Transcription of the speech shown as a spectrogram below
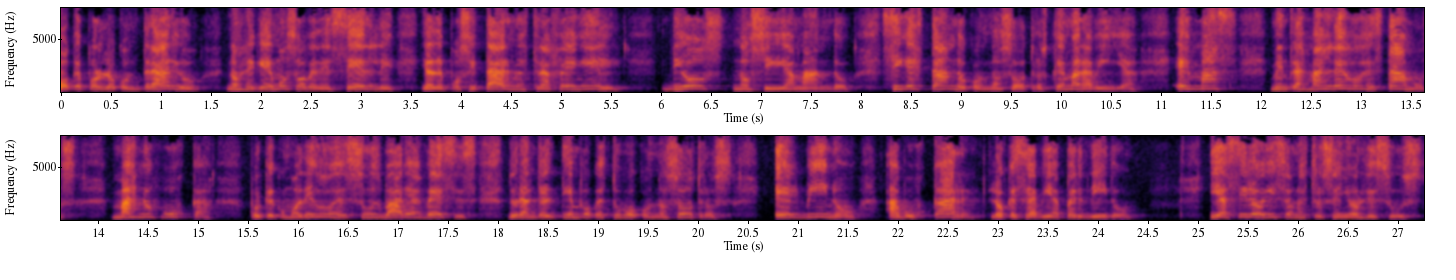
o que por lo contrario nos neguemos a obedecerle y a depositar nuestra fe en Él. Dios nos sigue amando, sigue estando con nosotros. Qué maravilla. Es más, mientras más lejos estamos, más nos busca, porque como dijo Jesús varias veces durante el tiempo que estuvo con nosotros, Él vino a buscar lo que se había perdido. Y así lo hizo nuestro Señor Jesús.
